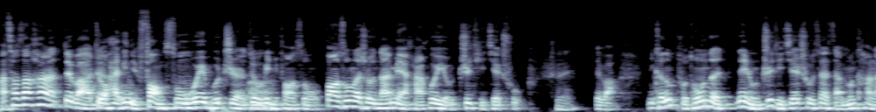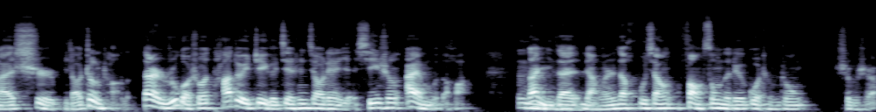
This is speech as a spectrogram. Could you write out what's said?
啊，擦擦汗，对吧？最后还给你放松，无微不至，最后给你放松。放松的时候难免还会有肢体接触，对对吧？你可能普通的那种肢体接触在咱们看来是比较正常的，但是如果说他对这个健身教练也心生爱慕的话，那你在两个人在互相放松的这个过程中，是不是？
